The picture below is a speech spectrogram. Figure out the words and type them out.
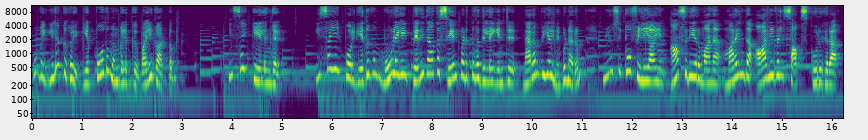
உங்கள் இலக்குகள் எப்போதும் உங்களுக்கு வழிகாட்டும். இசை கேளுங்கள். இசையைப் போல் எதுவும் மூளையை பெரிதாக செயல்படுத்துவதில்லை என்று நரம்பியல் நிபுணரும் மியூசிகோபிலியாயின் ஆசிரியருமான மறைந்த ஆலிவல் சாக்ஸ் கூறுகிறார்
